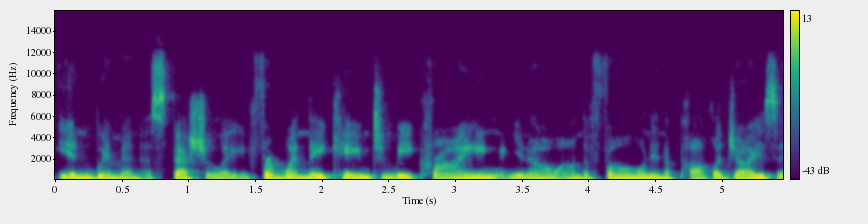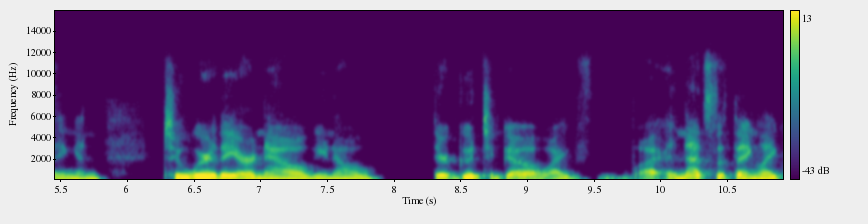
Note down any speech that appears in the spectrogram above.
in women, especially from when they came to me crying, you know, on the phone and apologizing, and to where they are now, you know, they're good to go. I've, I, and that's the thing, like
